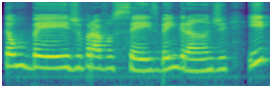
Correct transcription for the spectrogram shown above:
Então, um beijo para vocês, bem grande. E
